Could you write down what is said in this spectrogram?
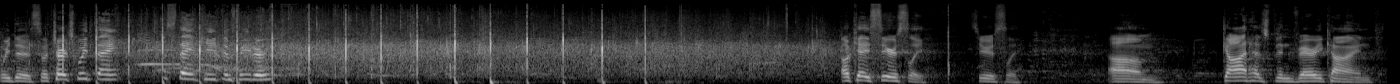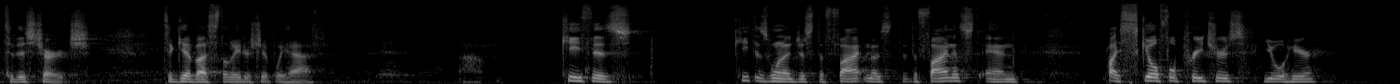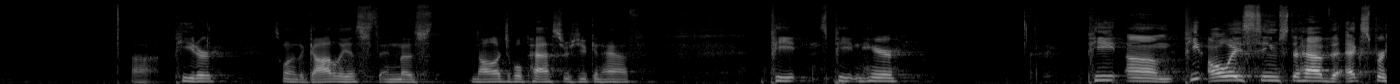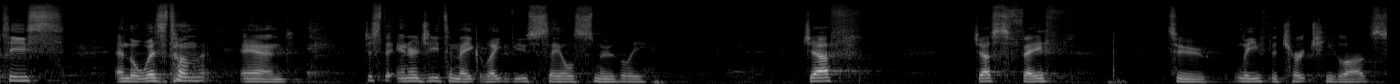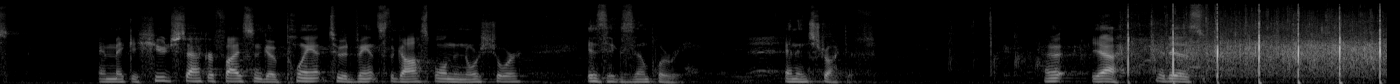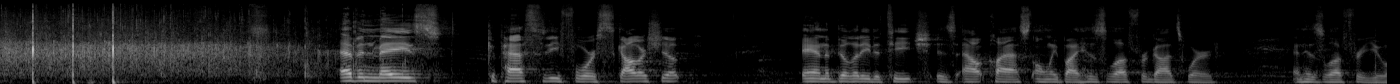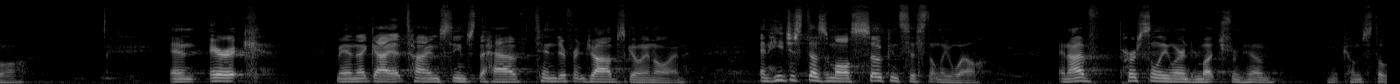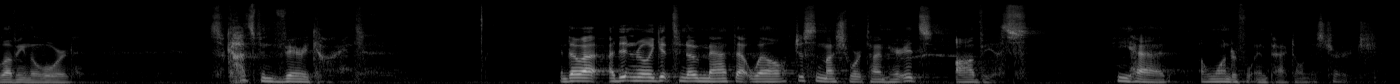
We do. So, church, we thank, let's thank Keith and Peter. Okay, seriously, seriously. Um, God has been very kind to this church to give us the leadership we have. Um, Keith is Keith is one of just the fi- most, the finest and probably skillful preachers you will hear. Uh, Peter is one of the godliest and most knowledgeable pastors you can have. Pete, is Pete in here? Pete, um, Pete always seems to have the expertise and the wisdom and just the energy to make Lakeview sail smoothly. Jeff, Jeff's faith to leave the church he loves and make a huge sacrifice and go plant to advance the gospel on the North Shore is exemplary and instructive. Uh, yeah, it is. Evan May's capacity for scholarship and ability to teach is outclassed only by his love for God's word and his love for you all. And Eric, man, that guy at times seems to have 10 different jobs going on. And he just does them all so consistently well. And I've personally learned much from him when it comes to loving the Lord. So God's been very kind. And though I, I, didn't really get to know Matt that well, just in my short time here, it's obvious he had a wonderful impact on this church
